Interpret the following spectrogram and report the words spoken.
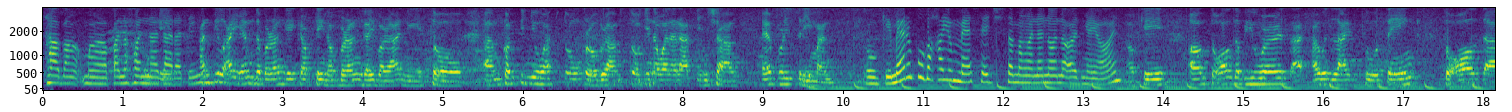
sa habang mga panahon na Okay. darating? Until I am the barangay captain of Barangay Barani, so um, continuous tong program. So ginawa na natin siyang every 3 months. Okay. Meron po ba kayong message sa mga nanonood ngayon? Okay, um, to all the viewers, I, I would like to thank to all the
